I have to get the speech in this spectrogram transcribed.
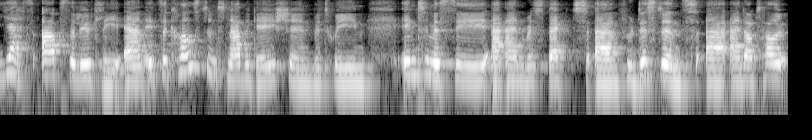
Yes, absolutely. Um, it's a constant navigation between intimacy and respect um, for distance uh, and alter-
